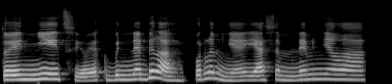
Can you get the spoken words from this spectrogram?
to je nic, jo, jakoby nebyla, podle mě, já jsem neměla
